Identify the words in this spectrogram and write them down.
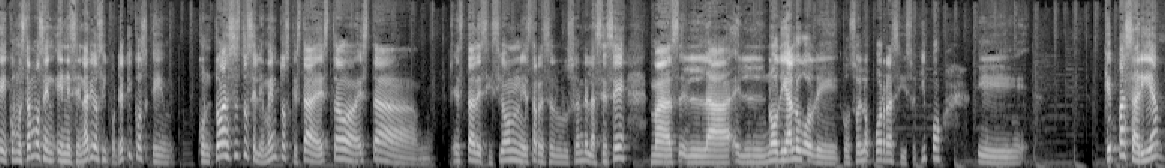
eh, como estamos en, escenarios hipotéticos, eh, con todos estos elementos que está esta, esta, esta decisión, esta resolución de la CC, más el no diálogo de Consuelo Porras y su equipo, eh, ¿qué pasaría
